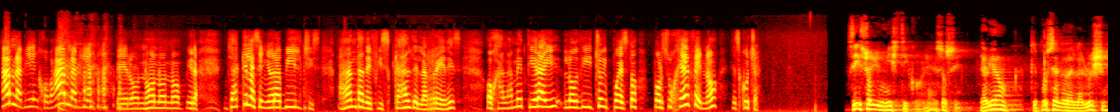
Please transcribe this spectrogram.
habla bien, Jova, habla bien. Pero no, no, no. Mira, ya que la señora Vilchis anda de fiscal de las redes, ojalá metiera ahí lo dicho y puesto por su jefe, ¿no? Escucha. Sí, soy un místico, ¿eh? eso sí. ¿Ya vieron que puse lo de la Luchi?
